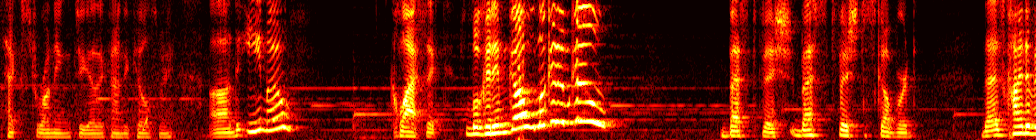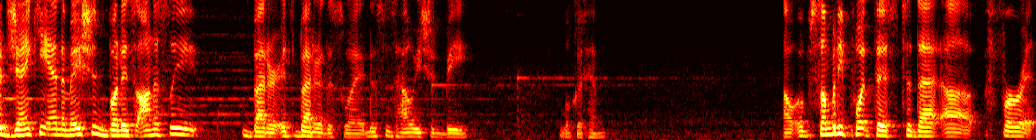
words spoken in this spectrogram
text running together kind of kills me. Uh, the Emu, classic. Look at him go! Look at him go! Best fish. Best fish discovered. That is kind of a janky animation, but it's honestly better. It's better this way. This is how he should be. Look at him. Oh, somebody put this to that uh, furret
